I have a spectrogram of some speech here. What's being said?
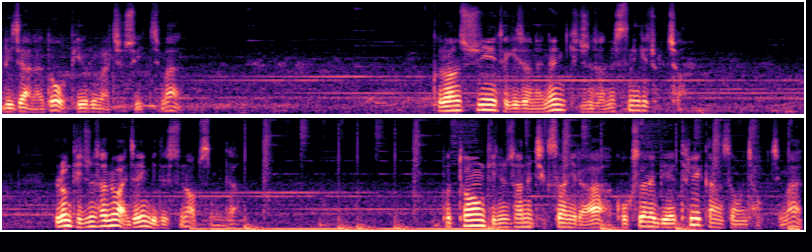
그리지 않아도 비율을 맞출 수 있지만 그런 수준이 되기 전에는 기준선을 쓰는 게 좋죠. 물론 기준선을 완전히 믿을 수는 없습니다. 보통 기준선은 직선이라 곡선에 비해 틀릴 가능성은 적지만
